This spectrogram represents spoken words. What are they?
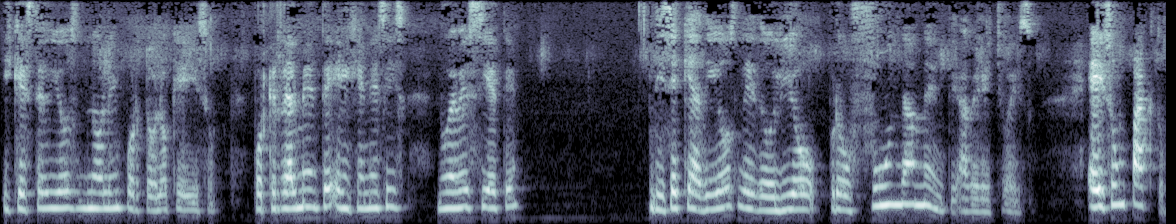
y que este Dios no le importó lo que hizo, porque realmente en Génesis 9:7 dice que a Dios le dolió profundamente haber hecho eso. E hizo un pacto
